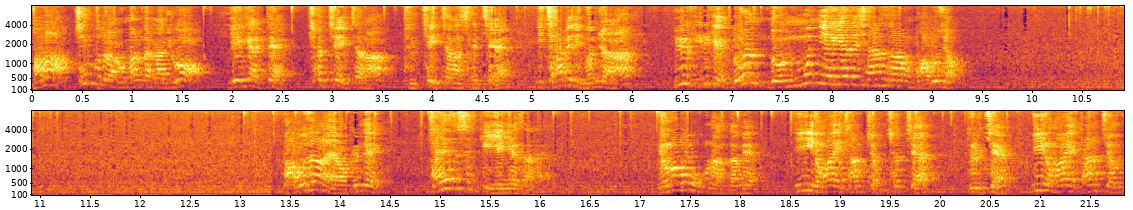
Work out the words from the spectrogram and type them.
봐봐. 친구들하고 만나가지고 얘기할 때 첫째 있잖아. 둘째 있잖아. 셋째. 이 차별이 뭔지 알아? 이렇게, 이렇게 논, 논문 얘기하듯이 하는 사람은 바보죠. 바보잖아요. 근데 자연스럽게 얘기하잖아요. 영화 보고 난 다음에 이 영화의 장점 첫째, 둘째, 이 영화의 단점,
